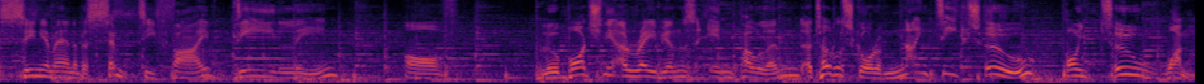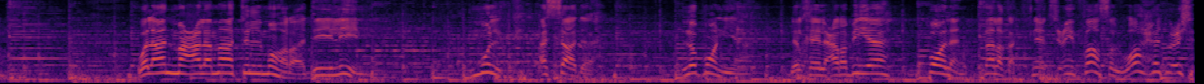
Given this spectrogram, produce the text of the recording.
senior man number 75, D. Lean of Lubochnia Arabians in Poland, a total score of 92.21. والآن مع علامات المهرة ديلين ملك السادة لوبونيا للخيل العربية بولند بلغت 92.21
